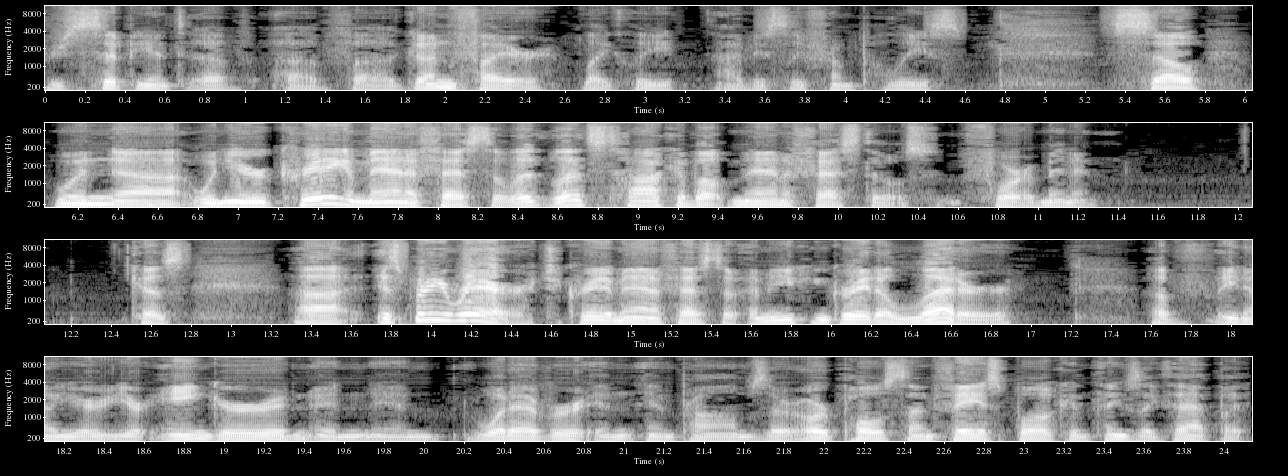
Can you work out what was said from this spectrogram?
recipient of, of uh, gunfire, likely, obviously, from police. So when uh, when you're creating a manifesto, let, us talk about manifestos for a minute, because uh, it's pretty rare to create a manifesto. I mean, you can create a letter of you know your your anger and and, and whatever and, and problems or, or post on Facebook and things like that. But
